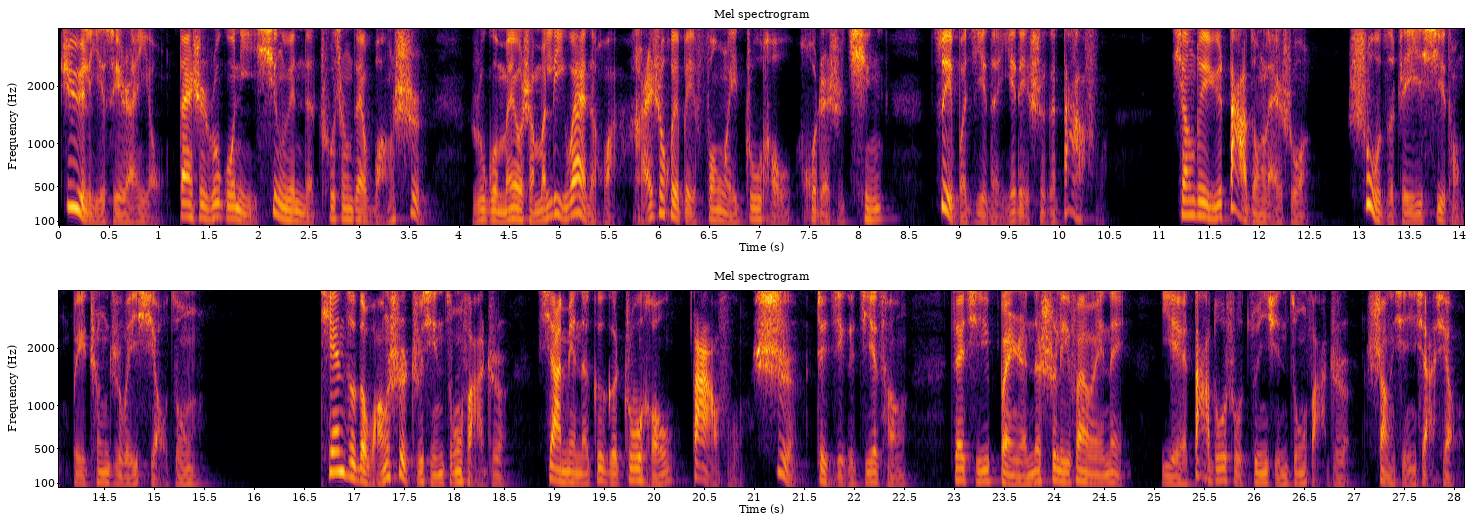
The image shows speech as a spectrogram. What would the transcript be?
距离虽然有，但是如果你幸运的出生在王室，如果没有什么例外的话，还是会被封为诸侯或者是卿，最不济的也得是个大夫。相对于大宗来说，庶子这一系统被称之为小宗。天子的王室执行宗法制，下面的各个诸侯、大夫、士这几个阶层，在其本人的势力范围内，也大多数遵循宗法制，上行下效。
